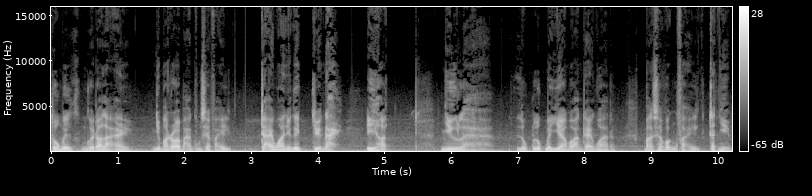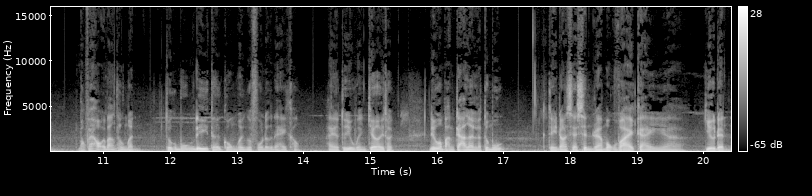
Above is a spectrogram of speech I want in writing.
Tôi không biết người đó là ai, nhưng mà rồi bạn cũng sẽ phải trải qua những cái chuyện này, y hệt như là lúc lúc bây giờ mà bạn trải qua đó. Bạn sẽ vẫn phải trách nhiệm, bạn phải hỏi bản thân mình, tôi có muốn đi tới cùng với người phụ nữ này hay không? Hay là tôi chỉ quen chơi thôi? Nếu mà bạn trả lời là tôi muốn, thì nó sẽ sinh ra một vài cái à, dự định.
